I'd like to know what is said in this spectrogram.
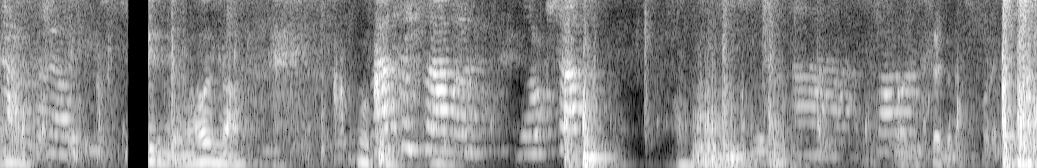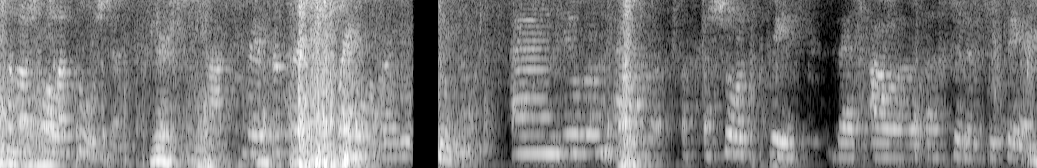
So, Welcome to our workshop. Uh, for Osnovna škola Tuše. Yes. They prepare the place for you. And you will have a, a short quiz that our uh, students prepared.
